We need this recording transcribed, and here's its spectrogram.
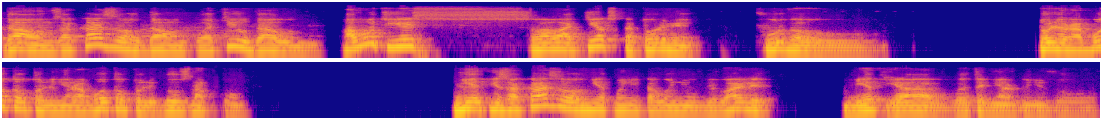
Да, он заказывал, да, он платил, да, он... А вот есть слова тех, с которыми Фургал то ли работал, то ли не работал, то ли был знаком. Нет, не заказывал, нет, мы никого не убивали, нет, я это не организовывал.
